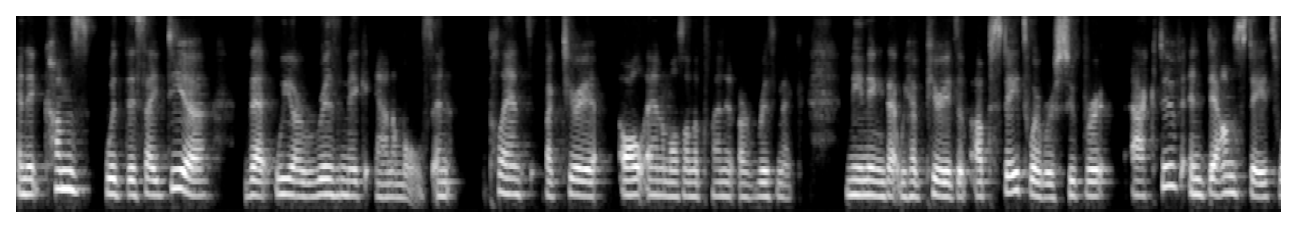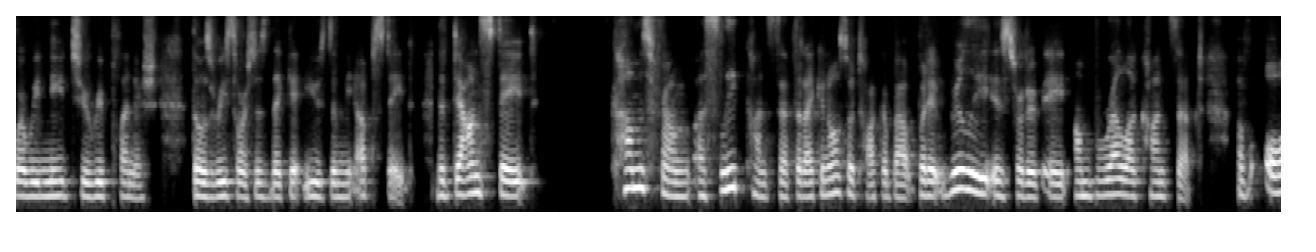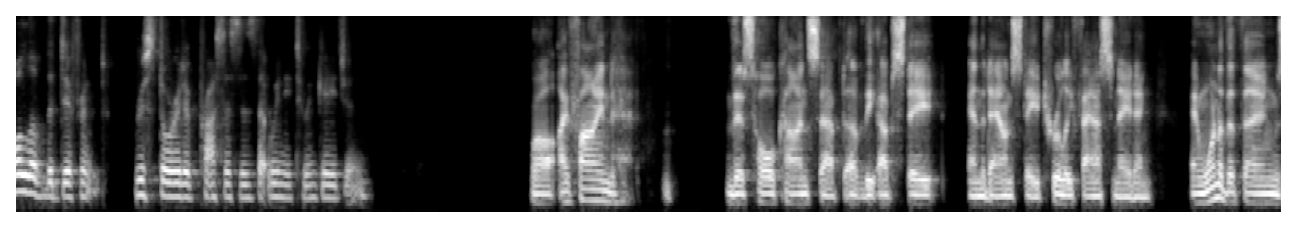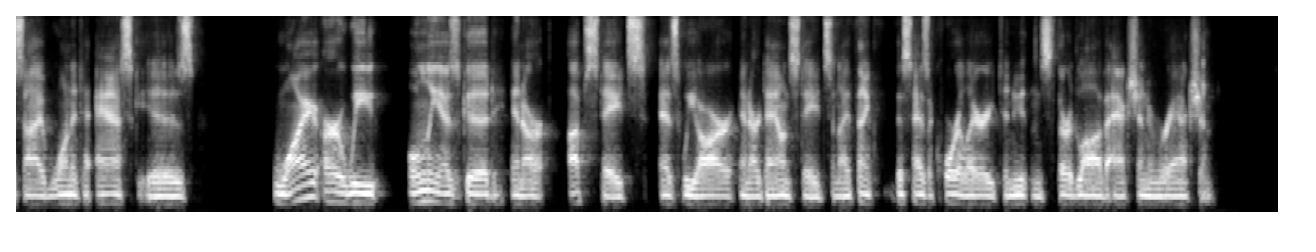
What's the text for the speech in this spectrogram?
And it comes with this idea that we are rhythmic animals and plants, bacteria, all animals on the planet are rhythmic, meaning that we have periods of up states where we're super active and down states where we need to replenish those resources that get used in the up state. The down state comes from a sleep concept that I can also talk about, but it really is sort of a umbrella concept of all of the different restorative processes that we need to engage in. Well, I find this whole concept of the upstate and the downstate truly fascinating. And one of the things I wanted to ask is why are we only as good in our upstates as we are in our downstates? And I think this has a corollary to Newton's third law of action and reaction.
